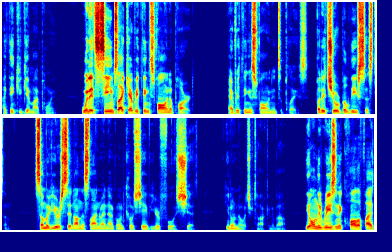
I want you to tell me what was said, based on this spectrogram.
I think you get my point. When it seems like everything's falling apart, everything is falling into place. But it's your belief system. Some of you are sitting on this line right now going, Coach JV, you're full of shit. You don't know what you're talking about. The only reason it qualifies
